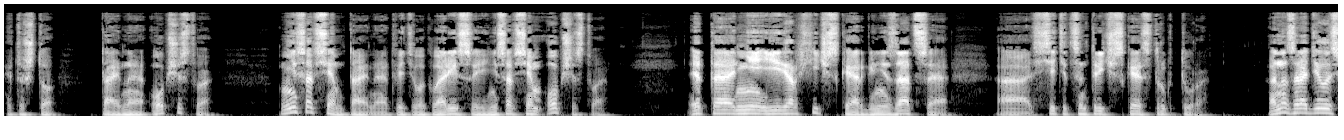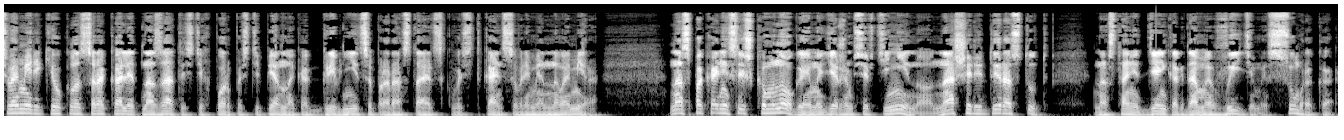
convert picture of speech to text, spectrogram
«Это что, тайное общество?» «Не совсем тайное», — ответила Клариса, — «и не совсем общество». Это не иерархическая организация, а сетицентрическая структура. Она зародилась в Америке около 40 лет назад и с тех пор постепенно, как грибница прорастает сквозь ткань современного мира. Нас пока не слишком много, и мы держимся в тени, но наши ряды растут. Настанет день, когда мы выйдем из сумрака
